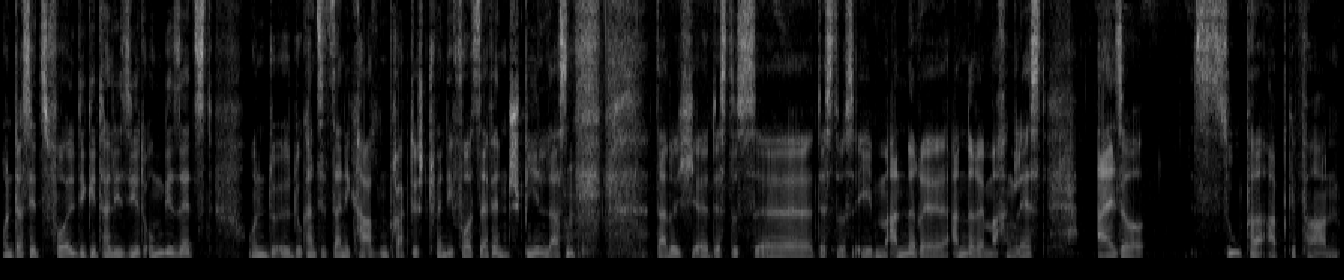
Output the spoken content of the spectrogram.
und das jetzt voll digitalisiert umgesetzt und äh, du kannst jetzt deine Karten praktisch 24-7 spielen lassen, dadurch, äh, dass du es äh, eben andere, andere machen lässt. Also super abgefahren.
